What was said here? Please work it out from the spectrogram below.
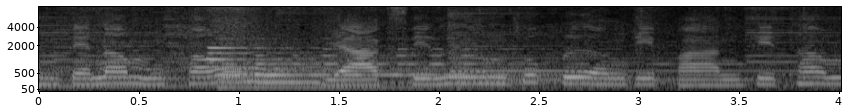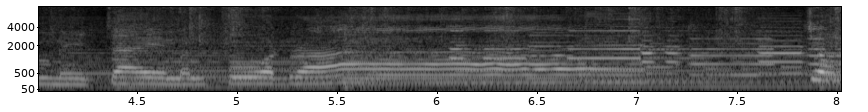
รณ์แต่นำเขา อยากสิลืมทุกเรื่องที่ผ่านที่ทำให้ใจมันปวดร้าวจน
